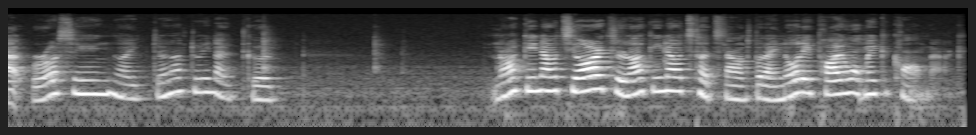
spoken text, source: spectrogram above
at rushing. Like they're not doing that good. Not getting out yards or not getting out touchdowns, but I know they probably won't make a comeback.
